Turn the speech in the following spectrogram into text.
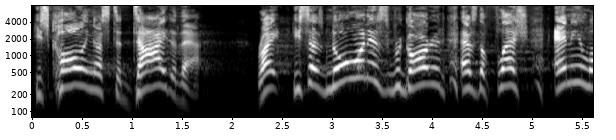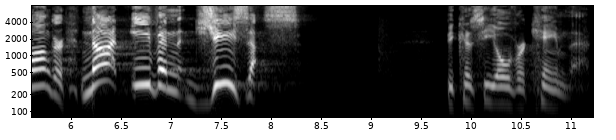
He's calling us to die to that, right? He says, No one is regarded as the flesh any longer, not even Jesus, because he overcame that.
